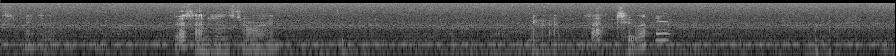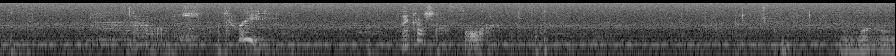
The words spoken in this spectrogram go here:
explains it. This engine's still running. Wait a minute, is that two in there? No, it's three. I think I saw four. Whoa.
